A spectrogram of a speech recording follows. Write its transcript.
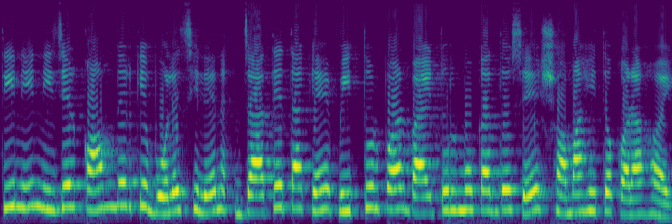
তিনি নিজের কমদেরকে বলেছিলেন যাতে তাকে মৃত্যুর পর বায়তুল মুকাদ্দেশে সমাহিত করা হয়।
